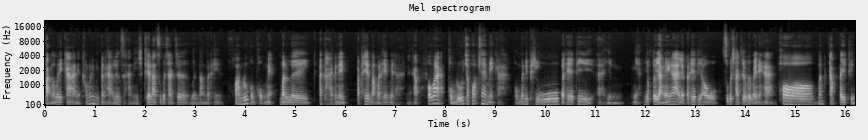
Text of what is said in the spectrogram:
ฝั่งอเมริกาเนี่ยเขาไม่ได้มีปัญหาเรื่องสถานีเทสลาซูเปอร์ชาร์เจอร์เหมือนบางประเทศความรู้ของผมเนี่ยมันเลยแอพพลายไปในประเทศบางประเทศไม่ได้นะครับ เพราะว่าผมรู้เฉพาะแค่อเมริกา ผมไม่ได้ไปรู้ประเทศที่อ่าอย่างเนี่ยยกตัวอย่างง่ายๆเลยประเทศที่เอาซูเปอร์ชาร์เจอร์ไปไว้ในห้าง พอมันกลับไปถึง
